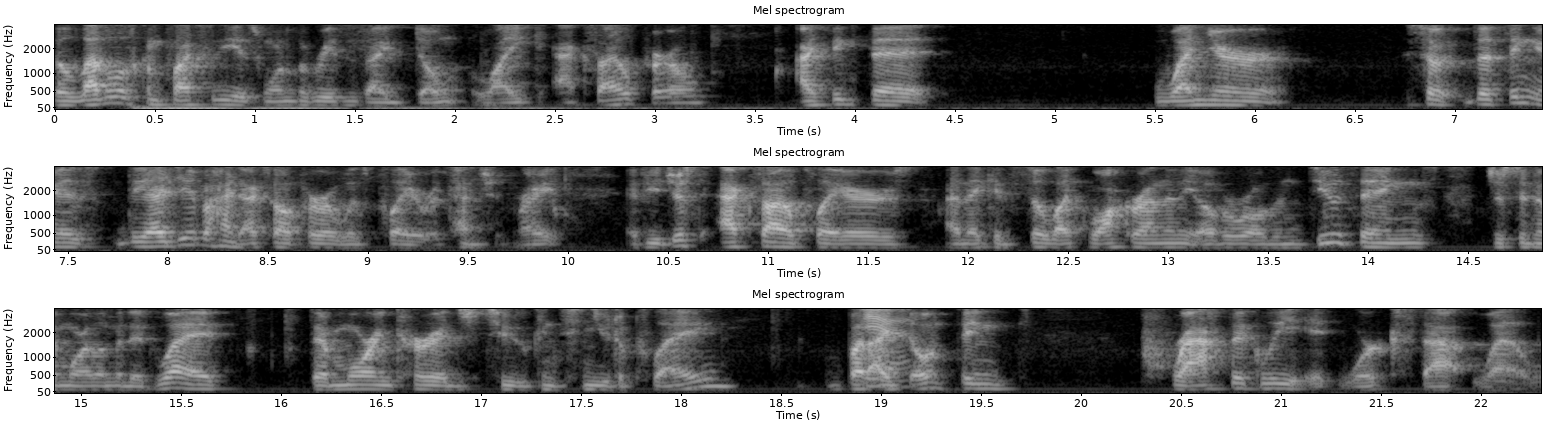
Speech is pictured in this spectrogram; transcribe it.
the level of complexity is one of the reasons I don't like Exile Pearl. I think that when you're so the thing is the idea behind Exile Pearl was player retention, right? If you just exile players and they can still like walk around in the overworld and do things just in a more limited way, they're more encouraged to continue to play. But I don't think practically it works that well.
